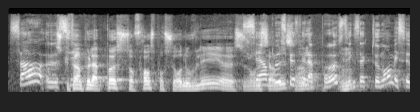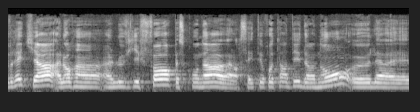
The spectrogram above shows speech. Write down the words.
ça, ce que fait un peu la Poste en France pour se renouveler, ce genre de service. C'est un peu ce que fait la Poste, mmh. exactement, mais c'est vrai qu'il y a alors un, levier fort parce qu'on a, alors ça a été retardé d'un an, la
